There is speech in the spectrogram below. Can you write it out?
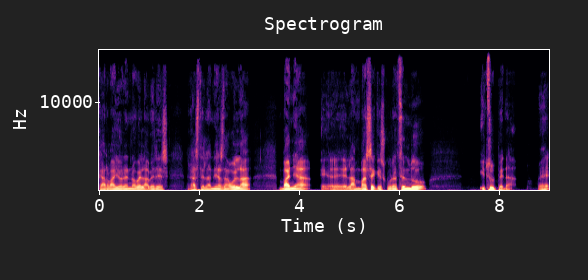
karbaioren novela berez, gaztelaniaz dagoela, baina e, lanbasek eskuratzen du itzulpena eh,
